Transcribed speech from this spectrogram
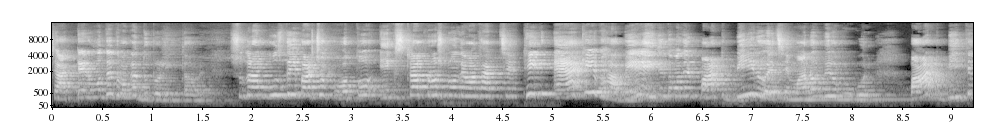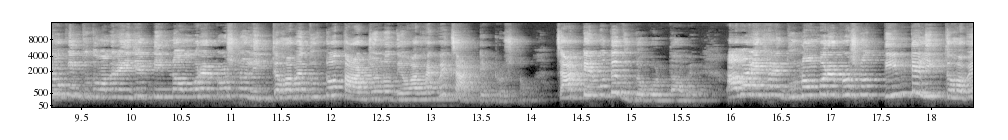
চারটের মধ্যে তোমাকে দুটো লিখতে হবে। সুতরাং বুঝতেই পারছ কত এক্সট্রা প্রশ্ন দেওয়া থাকছে। ঠিক একইভাবে এই যে তোমাদের পার্ট বি রয়েছে, মানবীয় ভূগোল পার্ট বিতেও কিন্তু তোমাদের এই যে তিন নম্বরের প্রশ্ন লিখতে হবে দুটো, তার জন্য দেওয়া থাকবে চারটে প্রশ্ন। চারটের মধ্যে দুটো করতে হবে। আবার এখানে দু নম্বরের প্রশ্ন তিনটে লিখতে হবে,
